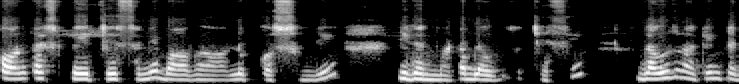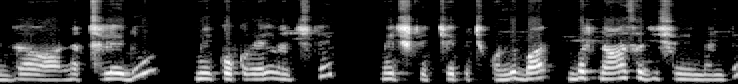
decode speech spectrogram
కాంట్రాస్ట్ పేర్ చేస్తేనే బాగా లుక్ వస్తుంది. ఇదన్నమాట బ్లౌజ్ వచ్చేసి. బ్లౌజ్ నాకేం పెద్ద నచ్చలేదు. మీకు ఒకవేళ నచ్చితే మీరు స్టిచ్ చేయించుకోండి బ బట్ నా సజెషన్ ఏంటంటే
